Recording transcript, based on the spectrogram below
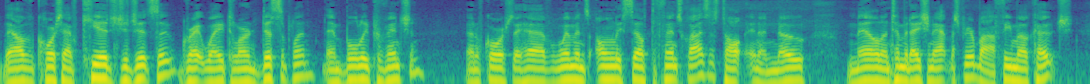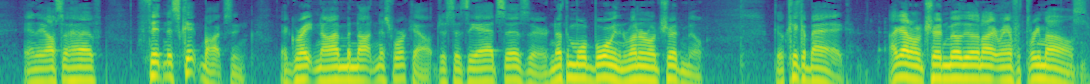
they'll of course have kids jiu-jitsu, great way to learn discipline and bully prevention. And of course they have women's only self-defense classes taught in a no male intimidation atmosphere by a female coach. And they also have fitness kickboxing, a great non-monotonous workout, just as the ad says there. Nothing more boring than running on a treadmill. Go kick a bag. I got on a treadmill the other night, ran for three miles.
